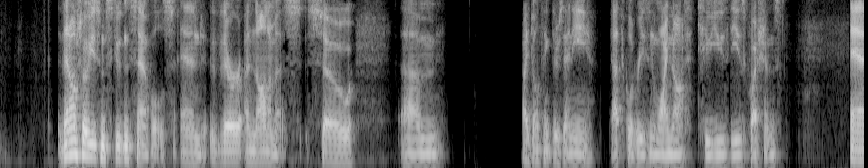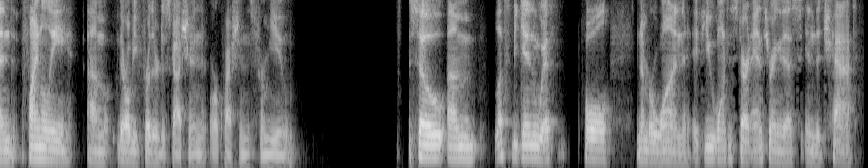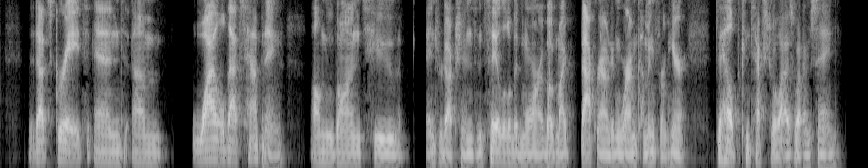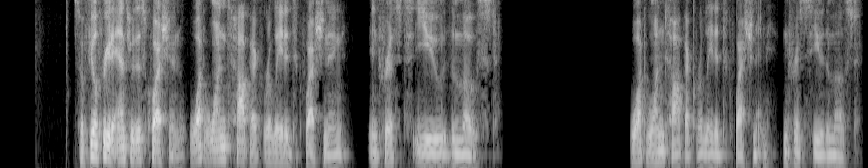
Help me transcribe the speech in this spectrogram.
Then I'll show you some student samples and they're anonymous. So um, I don't think there's any ethical reason why not to use these questions. And finally, um, there will be further discussion or questions from you. So um, let's begin with poll number one. If you want to start answering this in the chat, that's great. And um, while that's happening, I'll move on to introductions and say a little bit more about my background and where I'm coming from here to help contextualize what I'm saying. So feel free to answer this question. What one topic related to questioning interests you the most? What one topic related to questioning interests you the most?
